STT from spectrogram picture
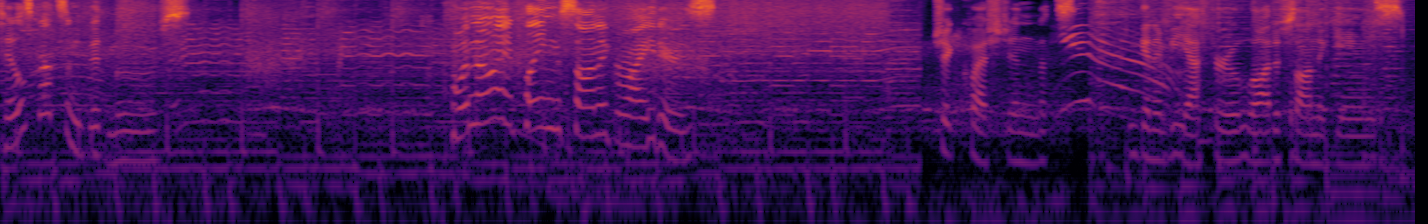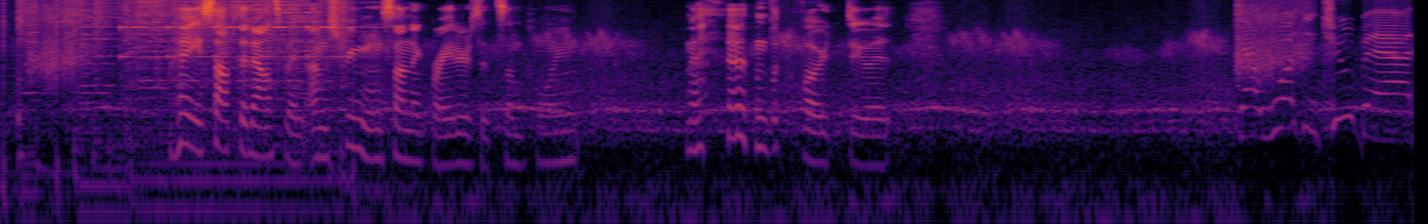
Tails got some good moves. When am I playing Sonic Riders? Trick question. That's gonna be after a lot of Sonic games. Hey, soft announcement. I'm streaming Sonic Riders at some point. Look forward to it. That wasn't too bad.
